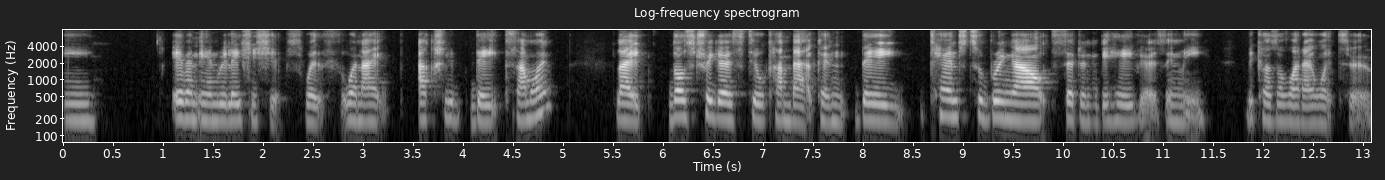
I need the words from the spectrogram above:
me even in relationships with when I actually date someone. Like those triggers still come back and they tend to bring out certain behaviors in me because of what I went through.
